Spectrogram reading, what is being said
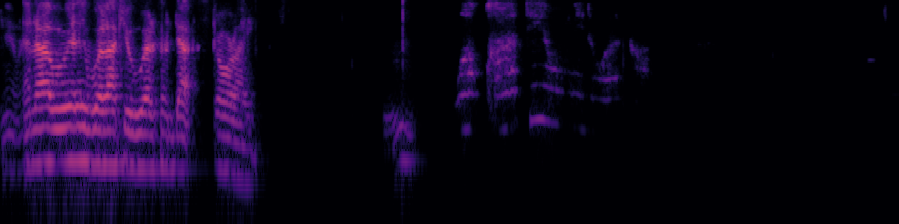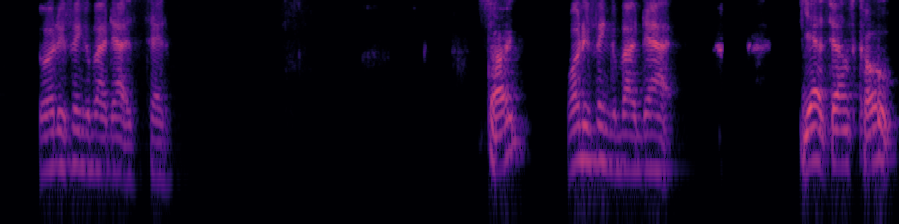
Yeah, right. And I really would like to work on that story. Mm. What part do you want me to work What do you think about that, Sid? Sorry? What do you think about that? Yeah, it sounds cool.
